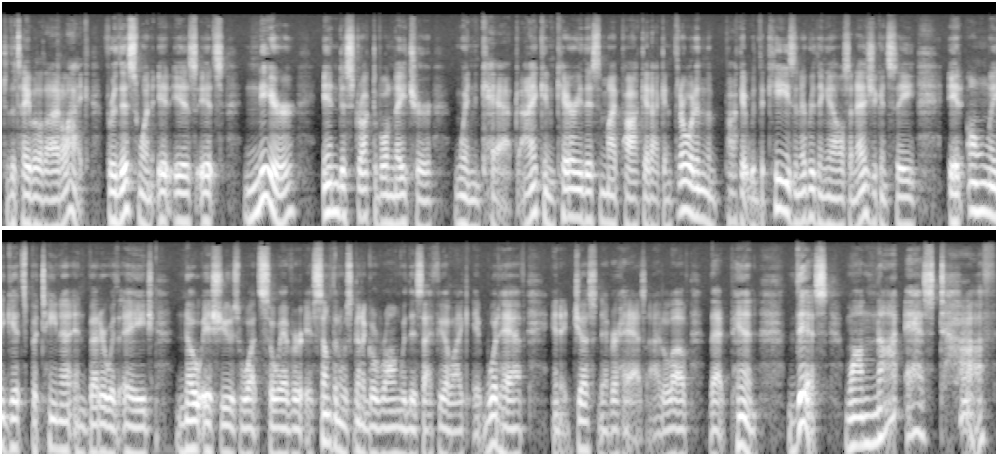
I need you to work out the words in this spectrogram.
to the table that I like. For this one, it is its near indestructible nature when capped. I can carry this in my pocket. I can throw it in the pocket with the keys and everything else. And as you can see, it only gets patina and better with age. No issues whatsoever. If something was going to go wrong with this, I feel like it would have, and it just never has. I love that pen. This, while not as tough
